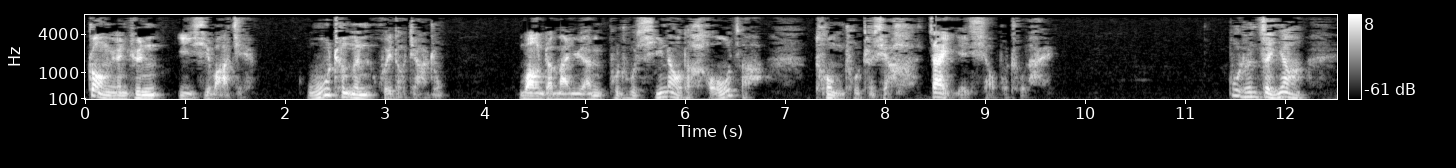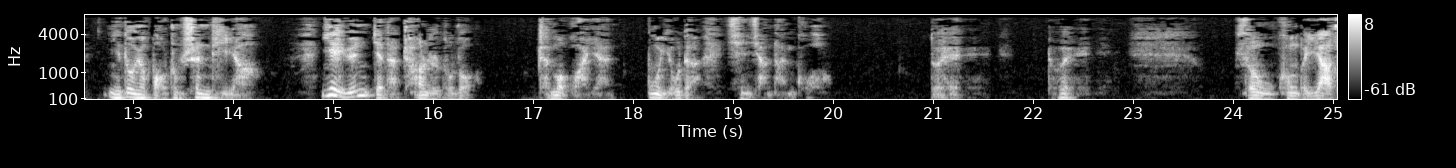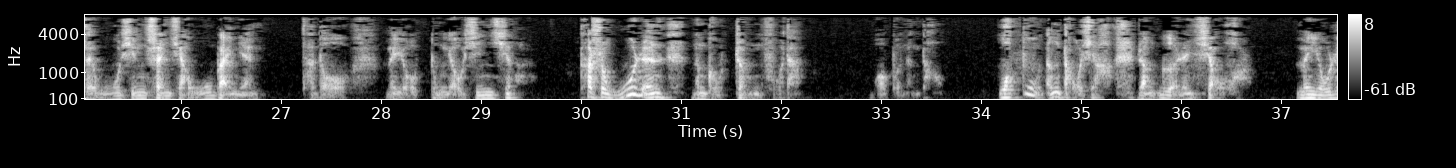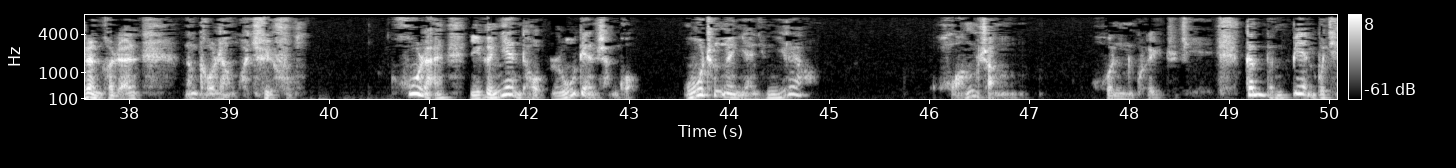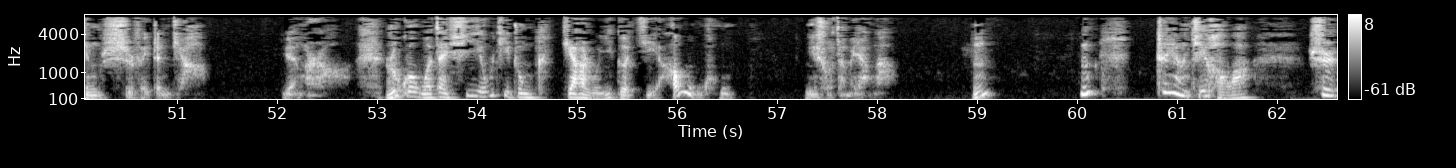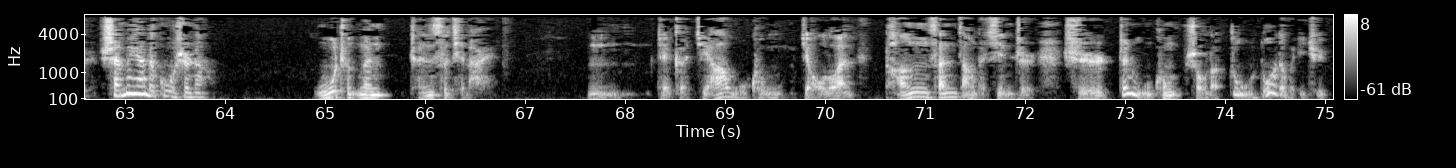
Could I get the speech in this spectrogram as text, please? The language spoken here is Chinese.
状元军一席瓦解，吴承恩回到家中，望着满园不住嬉闹的猴子，痛楚之下再也笑不出来。不论怎样，你都要保重身体呀。叶云见他长日独坐，沉默寡言，不由得心下难过。对，对，孙悟空被压在五行山下五百年，他都没有动摇心性。他是无人能够征服的，我不能倒，我不能倒下，让恶人笑话。没有任何人能够让我屈服。忽然，一个念头如电闪过，吴承恩眼睛一亮。皇上昏聩之际，根本辨不清是非真假。元儿啊，如果我在《西游记》中加入一个假悟空，你说怎么样啊？这样极好啊！是什么样的故事呢？吴承恩沉思起来。嗯，这个假悟空搅乱唐三藏的心智，使真悟空受了诸多的委屈，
